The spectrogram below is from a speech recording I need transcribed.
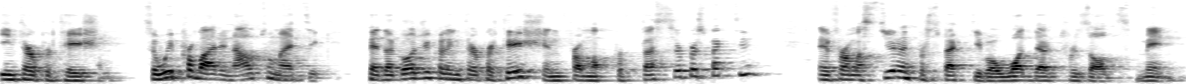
interpretation. So we provide an automatic pedagogical interpretation from a professor perspective and from a student perspective of what that results mean.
